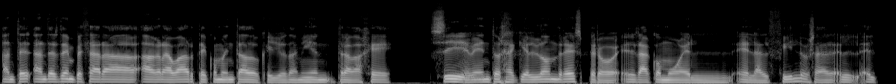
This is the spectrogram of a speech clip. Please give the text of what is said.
Antes, antes de empezar a, grabar, te he comentado que yo también trabajé en eventos aquí en Londres, pero era como el, el alfil, o sea, el, el,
